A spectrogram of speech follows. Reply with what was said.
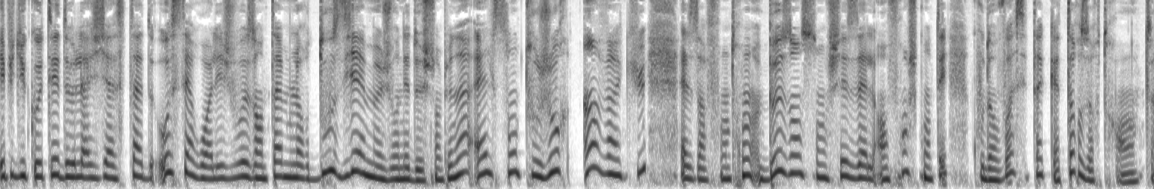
Et puis du côté de l'Agia Stade auxerrois, les joueuses entament leur douzième journée de championnat. Elles sont toujours invaincues. Elles affronteront Besançon chez elles en Franche-Comté. Coup d'envoi, c'est à 14h30.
